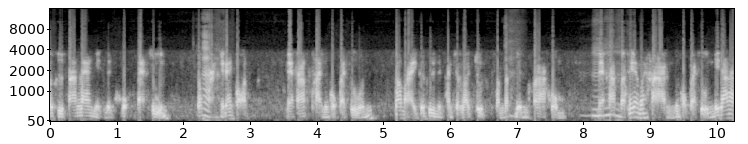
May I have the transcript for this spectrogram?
ก็คือต้านแรกเนี่ยหนึ่งหกแปดศูนย์ต้องผ่านให้ได้ก่อนนะครับผ่านหนึ่งหกแปดศูนย์เป้าหมายก็คือหนึ่งพันเจ็ดร้อยจุดสำหรับเดือนมกราคม นะครับแต่ถ้ายังไม่ผ่าน1680 ไม่ได้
